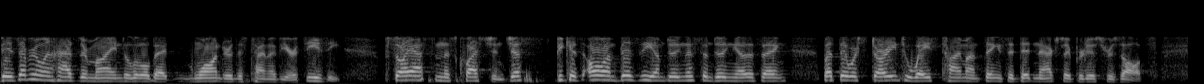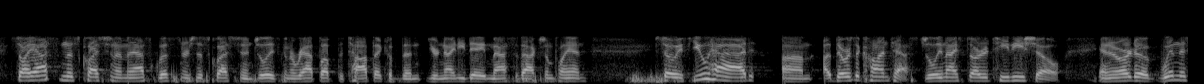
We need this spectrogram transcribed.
because everyone has their mind a little bit wander this time of year. It's easy. So I asked them this question just because oh I'm busy, I'm doing this, I'm doing the other thing, but they were starting to waste time on things that didn't actually produce results. So I asked them this question. I'm going to ask listeners this question, and Julie's going to wrap up the topic of the, your 90-day massive action plan. So if you had, um, uh, there was a contest. Julie and I started a TV show, and in order to win this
